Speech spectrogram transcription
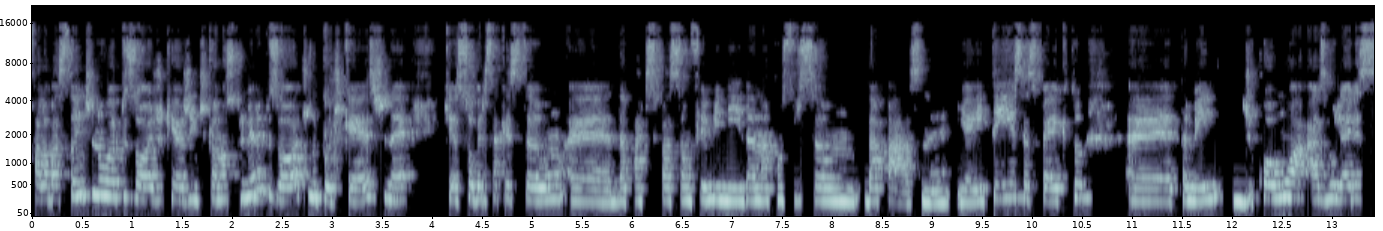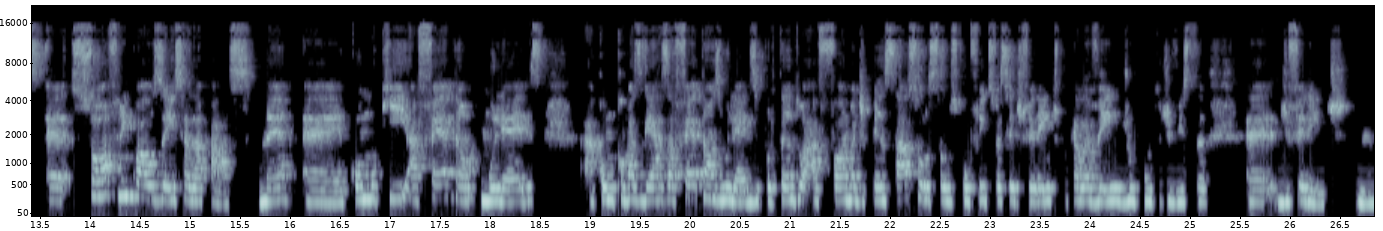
fala bastante no episódio que a gente, que é o nosso primeiro episódio no podcast, né, que é sobre essa questão é, da participação feminina na construção da paz, né, e aí tem esse aspecto é, também de como as mulheres é, sofrem com a ausência da paz, né, é, como que afetam mulheres, como, como as guerras afetam as mulheres e, portanto, a forma de pensar a solução dos conflitos vai ser diferente porque ela vem de um ponto de vista é, diferente. Né?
